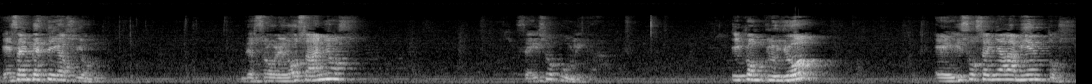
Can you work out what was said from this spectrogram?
Esa investigación de sobre dos años se hizo pública y concluyó e hizo señalamientos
